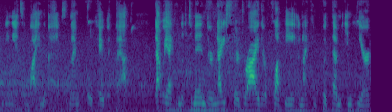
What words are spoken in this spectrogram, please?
convenience and buying the bags, and I'm okay with that. That way I can lift them in. They're nice, they're dry, they're fluffy, and I can put them in here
